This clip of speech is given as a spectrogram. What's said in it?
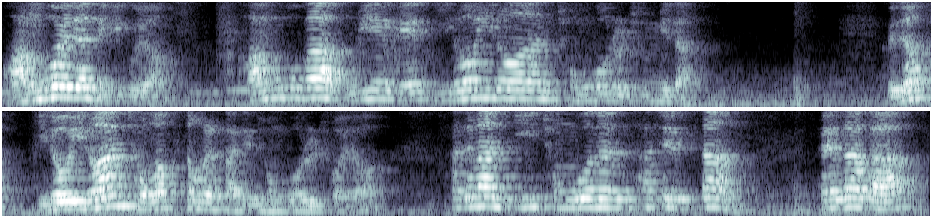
광고에 대한 얘기고요. 광고가 우리에게 이러이러한 정보를 줍니다. 그죠? 이러이러한 정확성을 가진 정보를 줘요. 하지만 이 정보는 사실상 회사가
